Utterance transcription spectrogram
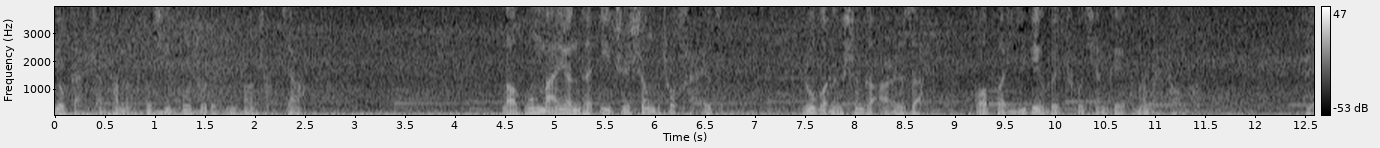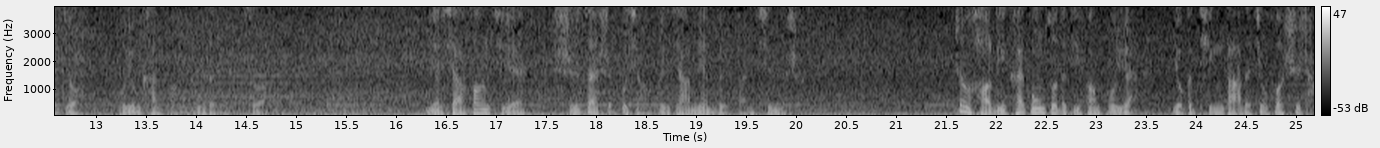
又赶上他们夫妻租住的地方涨价。老公埋怨她一直生不出孩子，如果能生个儿子，婆婆一定会出钱给他们买套房，也就不用看房东的脸色。眼下方杰实在是不想回家面对烦心的事正好离开工作的地方不远有个挺大的旧货市场，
